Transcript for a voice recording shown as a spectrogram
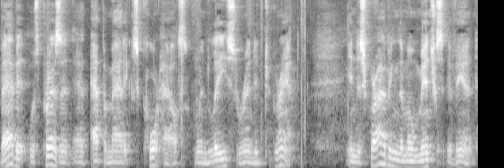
Babbitt was present at Appomattox Courthouse when Lee surrendered to Grant. In describing the momentous event,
